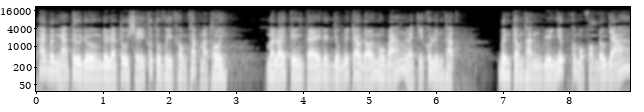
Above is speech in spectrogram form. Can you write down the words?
hai bên ngã tư đường đều là tu sĩ có tu vi không thấp mà thôi. Mà loại tiền tệ được dùng để trao đổi mua bán lại chỉ có linh thạch. Bên trong thành duy nhất có một phòng đấu giá,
